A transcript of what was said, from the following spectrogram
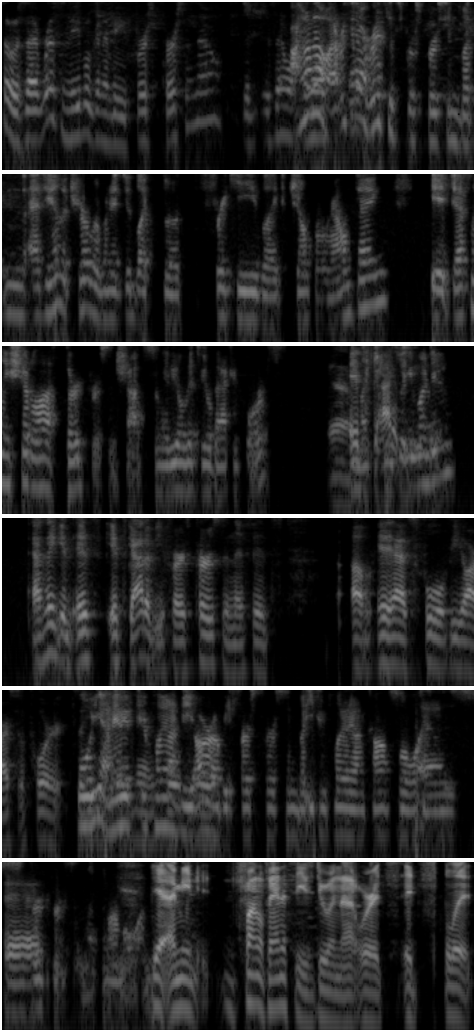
So is that Resident Evil going to be first person now? Is anyone I don't know. Everything I read is first person, but in, at the end of the trailer, when it did like the freaky like jump around thing, it definitely showed a lot of third person shots. So maybe you'll get to go back and forth. Yeah. It's like gotta choose what you want to do. I think it, it's it's got to be first person if it's oh it has full VR support. So well, yeah, maybe if you're playing on full VR, it'll be first person, but you can play it on console as Yeah. third person, like the normal one. Yeah, I mean Final Fantasy is doing that where it's it's split.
